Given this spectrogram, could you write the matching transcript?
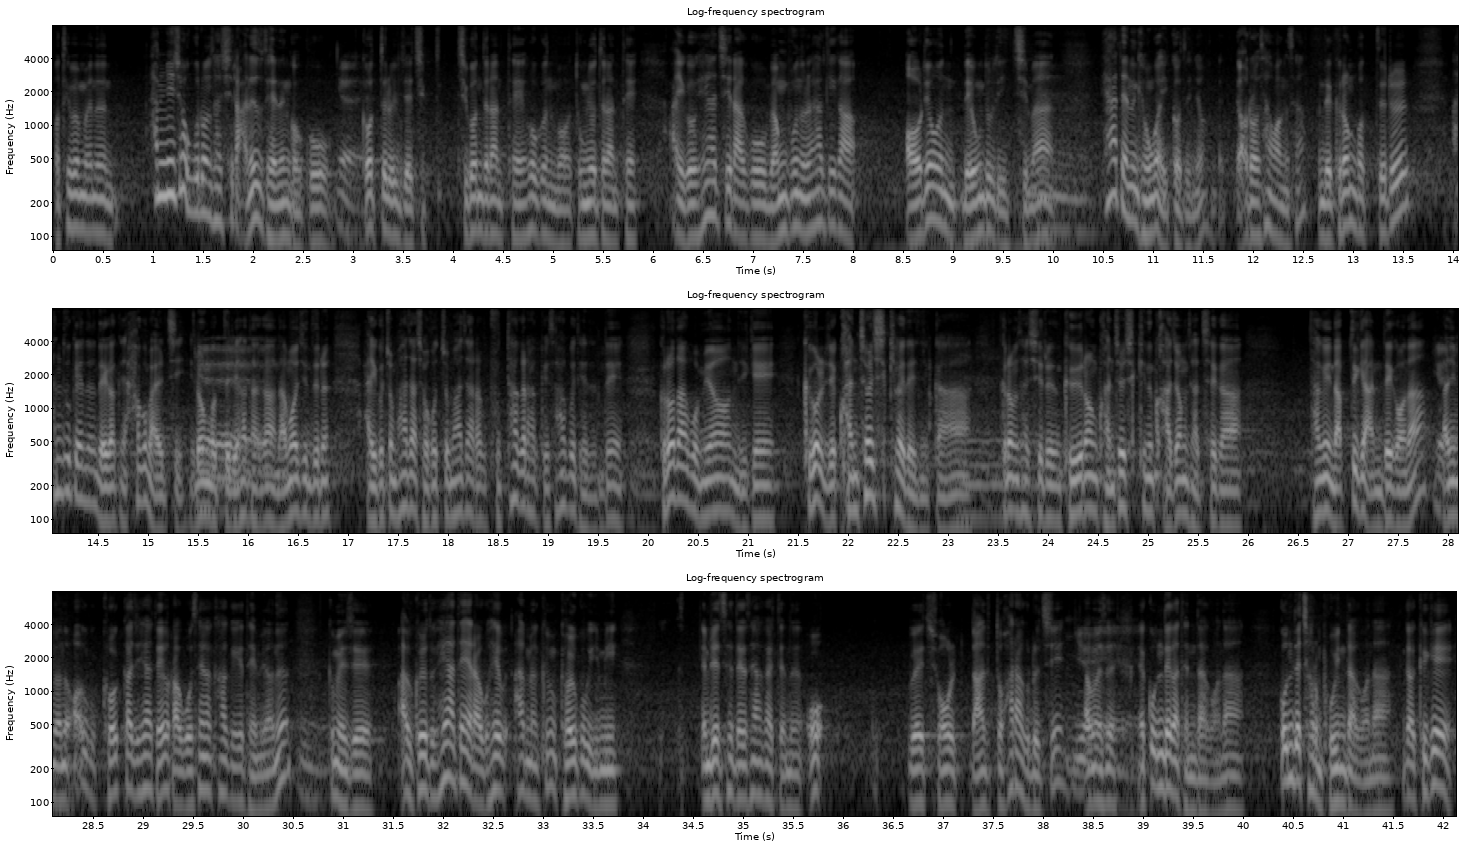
어떻게 보면은 합리적으로는 사실 안 해도 되는 거고 예. 그것들을 이제 직, 직원들한테 혹은 뭐 동료들한테 아 이거 해야지라고 명분을 하기가 어려운 내용들도 있지만 해야 되는 경우가 있거든요. 여러 상황상. 근데 그런 것들을 한두 개는 내가 그냥 하고 말지. 이런 예. 것들이 하다가 나머지들은 아 이거 좀 하자 저것 좀 하자라고 부탁을 하기 위해서 하게 되는데 그러다 보면 이게 그걸 이제 관철시켜야 되니까 그럼 사실은 그런 관철시키는 과정 자체가 당연히 납득이 안 되거나 예. 아니면 어 거기까지 해야 돼요라고 생각하게 되면은 그러면 이제 아 그래도 해야 돼라고 해, 하면 그럼 결국 이미 MZ 세대가 생각할 때는 어? 왜 저걸 나한테 또 하라 그러지? 예. 하면서 꼰대가 된다거나 꼰대처럼 보인다거나 그러니까 그게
